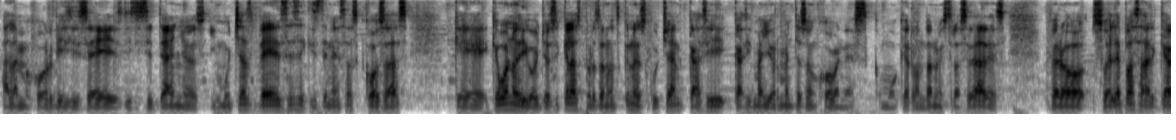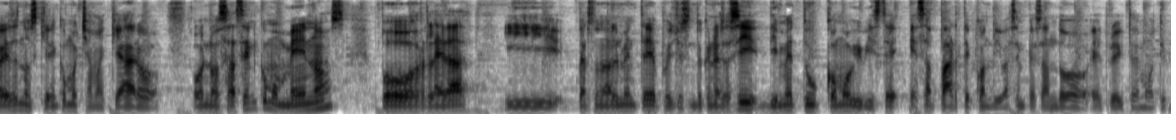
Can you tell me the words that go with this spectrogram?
a lo mejor 16, 17 años y muchas veces existen esas cosas que, que, bueno, digo, yo sé que las personas que nos escuchan casi, casi mayormente son jóvenes, como que rondan nuestras edades, pero suele pasar que a veces nos quieren como chamaquear o, o nos hacen como menos por la edad. Y personalmente, pues yo siento que no es así. Dime tú cómo viviste esa parte cuando ibas empezando el proyecto de Motive.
